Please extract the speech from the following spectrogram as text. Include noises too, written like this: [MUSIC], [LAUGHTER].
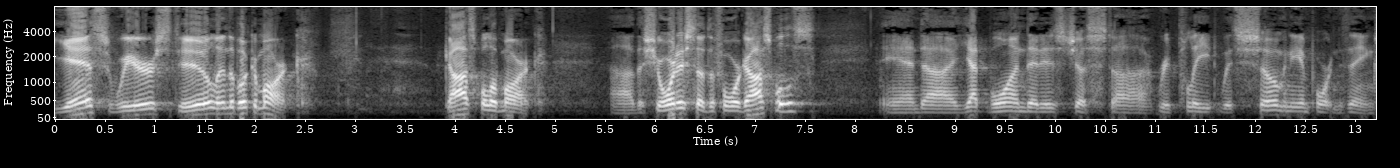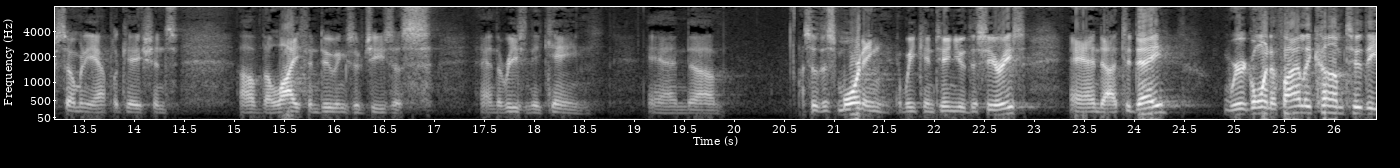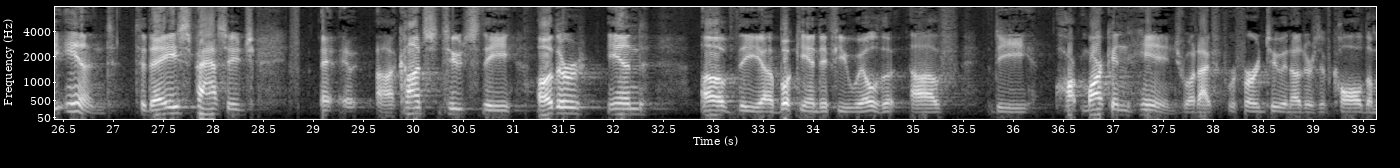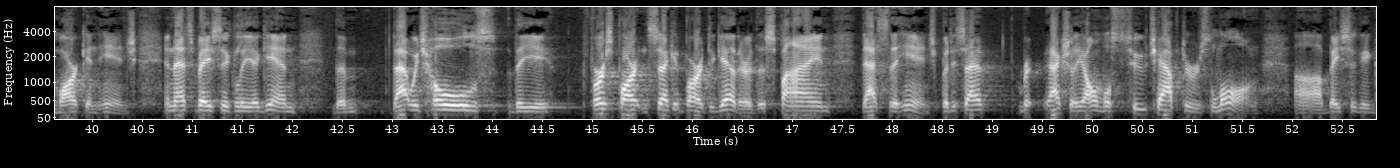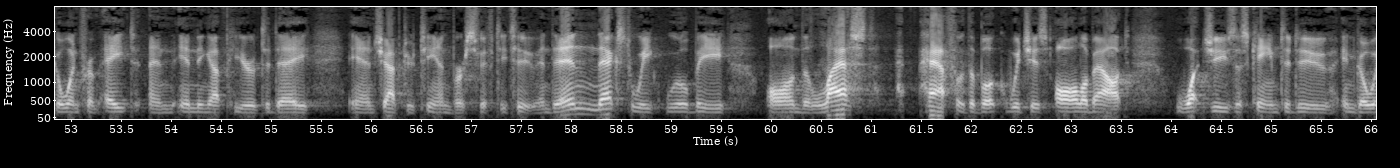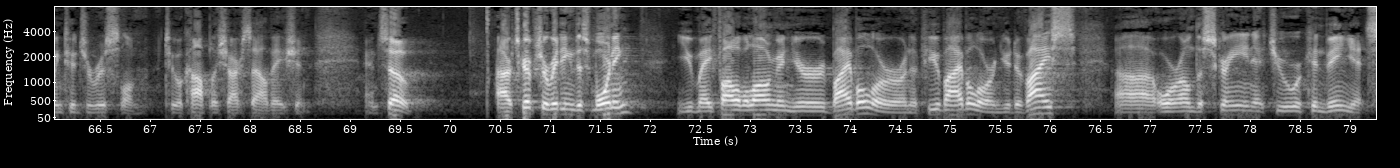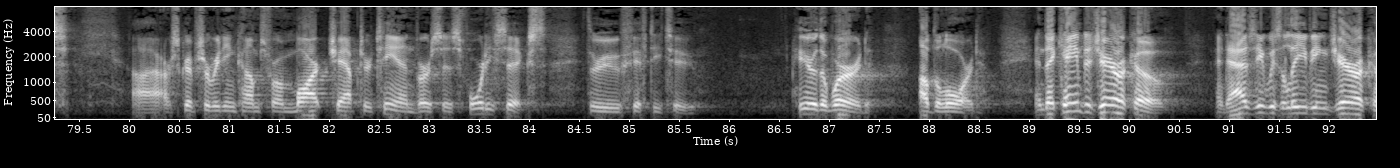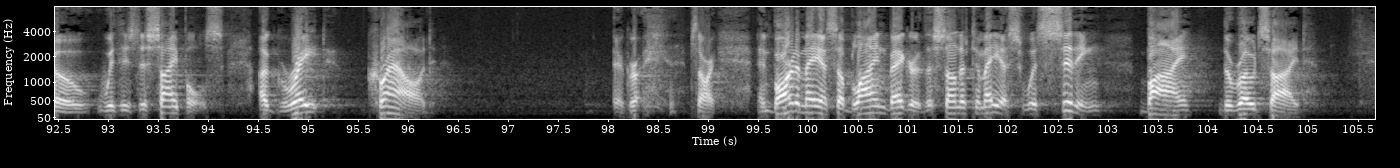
Yes, we're still in the book of Mark. Gospel of Mark. Uh, the shortest of the four Gospels, and uh, yet one that is just uh, replete with so many important things, so many applications of the life and doings of Jesus and the reason he came. And um, so this morning we continue the series, and uh, today we're going to finally come to the end. Today's passage uh, uh, constitutes the other end of the uh, bookend, if you will, the, of the Markan hinge, what I've referred to and others have called the Markan hinge. And that's basically, again, the, that which holds the first part and second part together, the spine, that's the hinge. But it's at, actually almost two chapters long, uh, basically going from 8 and ending up here today in chapter 10, verse 52. And then next week we'll be on the last half of the book, which is all about what Jesus came to do in going to Jerusalem to accomplish our salvation. And so, our scripture reading this morning, you may follow along in your Bible or in a Pew Bible or in your device uh, or on the screen at your convenience. Uh, our scripture reading comes from Mark chapter 10, verses 46 through 52. Hear the word of the Lord. And they came to Jericho, and as he was leaving Jericho with his disciples, a great crowd [LAUGHS] sorry, and Bartimaeus, a blind beggar, the son of Timaeus, was sitting by the roadside.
